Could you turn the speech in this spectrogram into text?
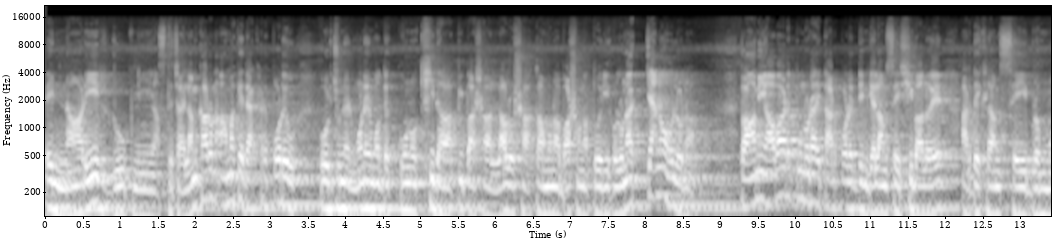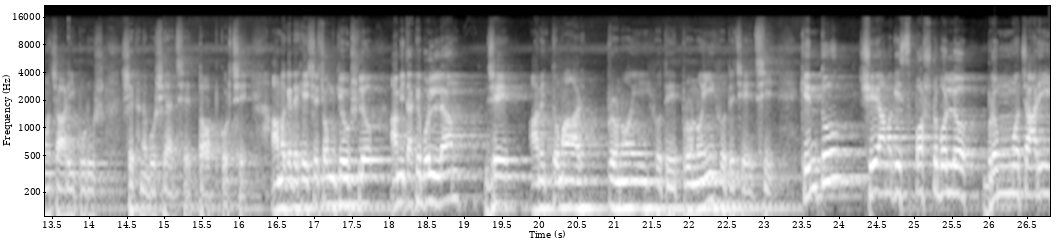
এই নারীর রূপ নিয়ে আসতে চাইলাম। কারণ আমাকে দেখার পরেও অর্জুনের মনের মধ্যে কোনো খিদা, পিপাসা, লালসা, কামনা, বাসনা তৈরি হলো না। কেন হলো না? তো আমি আবার পুনরায় তারপরের দিন গেলাম সেই শিবালয়ে আর দেখলাম সেই ব্রহ্মচারী পুরুষ সেখানে বসে আছে, তপ করছে। আমাকে দেখে সে চমকে উঠল। আমি তাকে বললাম যে আমি তোমার প্রণয়ী হতে প্রণয়ী হতে চেয়েছি। কিন্তু সে আমাকে স্পষ্ট বলল, ব্রহ্মচারী,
